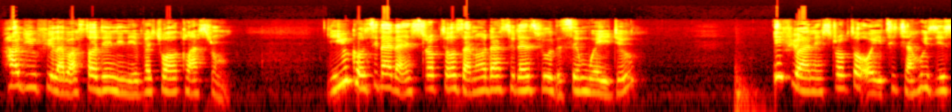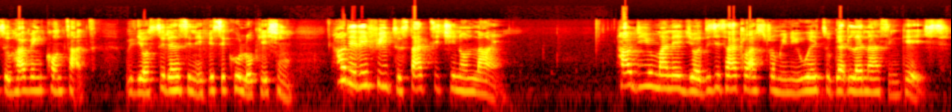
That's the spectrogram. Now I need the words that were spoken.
How do you feel about studying in a virtual classroom? Do you consider that instructors and other students feel the same way you do? If you are an instructor or a teacher who is used to having contact with your students in a physical location, how did it feel to start teaching online? How do you manage your digital classroom in a way to get learners engaged?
